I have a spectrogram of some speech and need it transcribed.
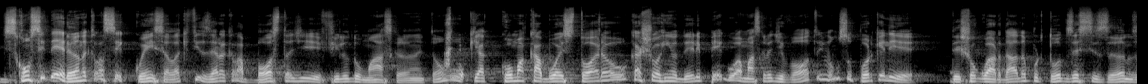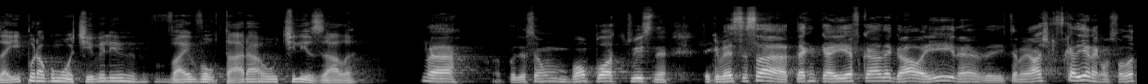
desconsiderando aquela sequência lá que fizeram aquela bosta de filho do máscara, né? Então, o que como acabou a história, o cachorrinho dele pegou a máscara de volta e vamos supor que ele deixou guardada por todos esses anos aí, por algum motivo ele vai voltar a utilizá-la. É, poderia ser um bom plot twist, né? Tem que ver se essa técnica aí ia ficar legal aí, né? E também acho que ficaria, né? Como você falou.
